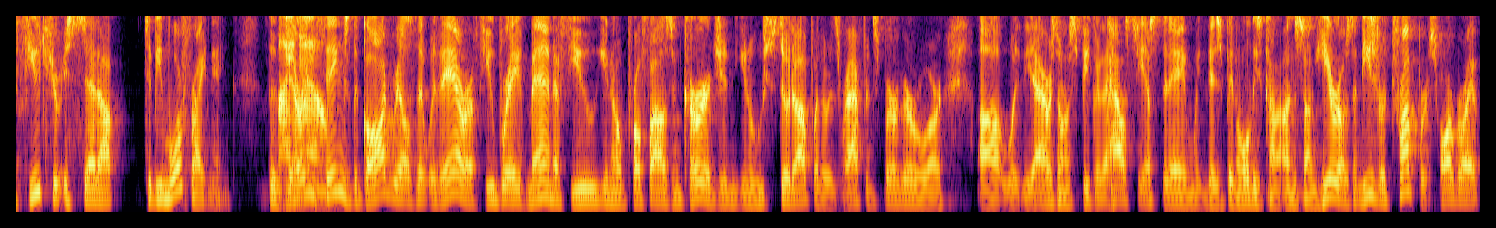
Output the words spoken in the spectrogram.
future is set up to be more frightening. The I very know. things, the guardrails that were there, a few brave men, a few, you know, profiles in courage and, you know, who stood up, whether it was Raffensperger or uh, with the Arizona Speaker of the House yesterday. And we, there's been all these kind of unsung heroes. And these are Trumpers, hardware.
